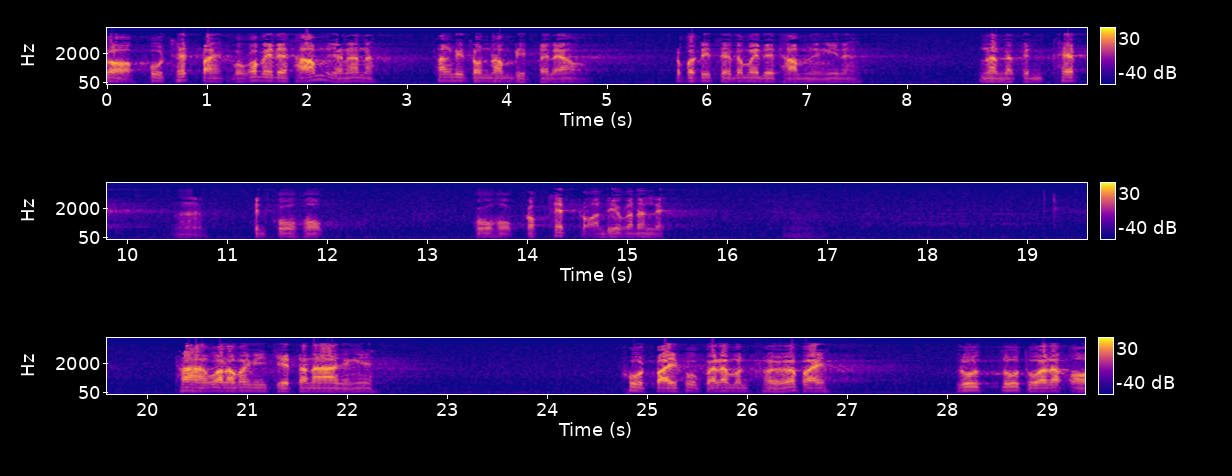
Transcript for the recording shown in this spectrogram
ก็พูดเท็จไป บอกว่าไม่ได้ทำอย่างนั้นนะทั้งที่ตนทำผิดไปแล้ว ก็ปฏิเสธว่าไม่ได้ทำอย่างนี้นะ นั่นแหะเป็นเท็จเป็นโกหก โกหกกับเท็จก็อันเดียวกันนั่นแหละถ้าว่าเราไม่มีเจตนาอย่างนี้ พูดไปพูดไปแล้วมันเผลอไป รู้รู้ตัวแล้วอ๋อ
